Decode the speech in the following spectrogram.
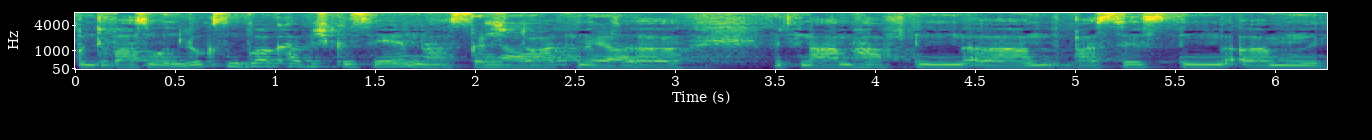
und du warst noch in Luxemburg, habe ich gesehen, hast genau, dort mit, ja. äh, mit namhaften äh, Bassisten ähm,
